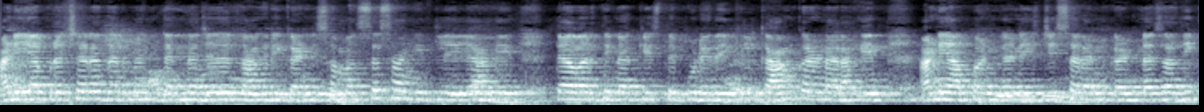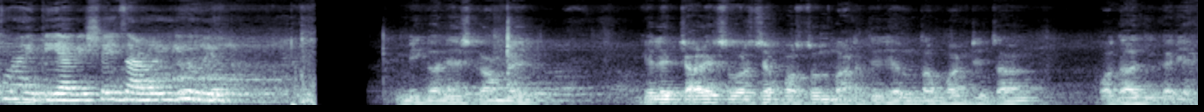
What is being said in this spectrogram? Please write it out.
आणि या प्रचारादरम्यान त्यांना ज्या नागरिकांनी समस्या सांगितलेल्या आहेत त्यावरती नक्कीच ते पुढे देखील काम करणार आहेत. आणि आपण गणेशजी सरांकडनंच अधिक माहिती याविषयी जाणून घेऊया. मी गणेश कांबळे. गेले चाळीस वर्षापासून भारतीय जनता पार्टीचा पदाधिकारी आहे.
